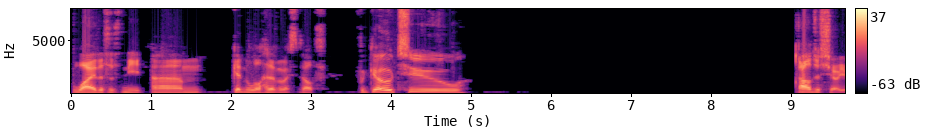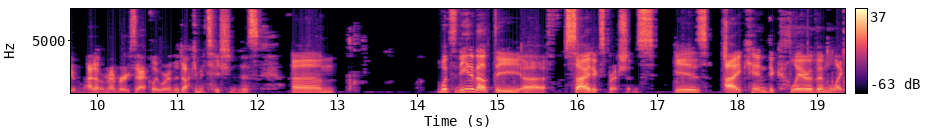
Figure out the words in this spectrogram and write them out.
why this is neat. Um, getting a little ahead of myself. If we go to... I'll just show you. I don't remember exactly where in the documentation it is. Um, what's neat about the uh, side expressions is I can declare them like,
